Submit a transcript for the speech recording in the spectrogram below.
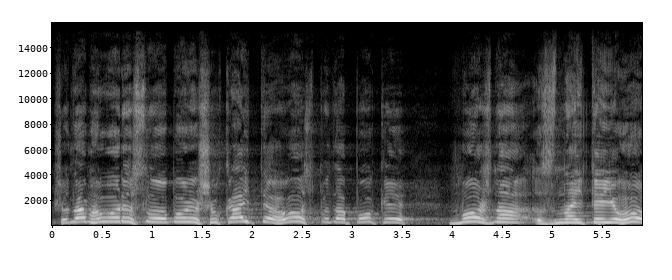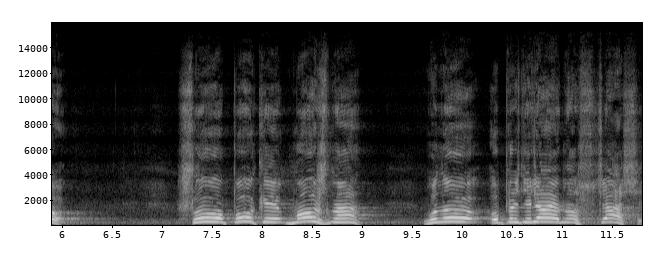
що нам говорить Слово Боже, шукайте Господа, поки можна знайти Його. Слово поки можна, воно определяє нас в часі.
